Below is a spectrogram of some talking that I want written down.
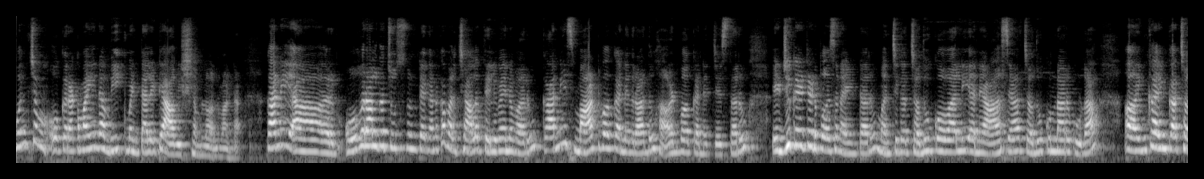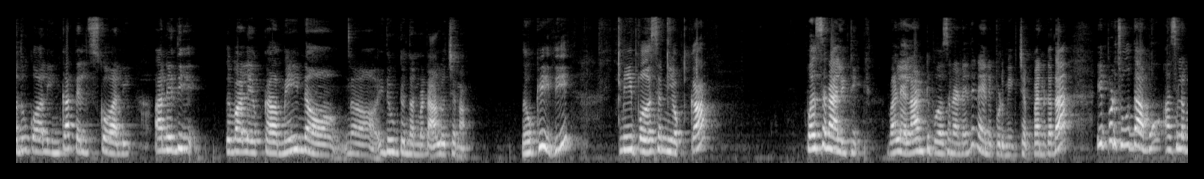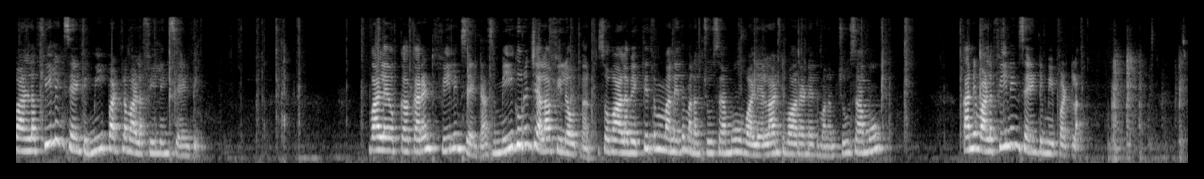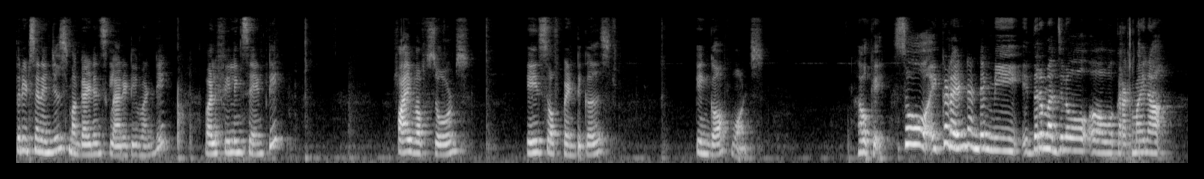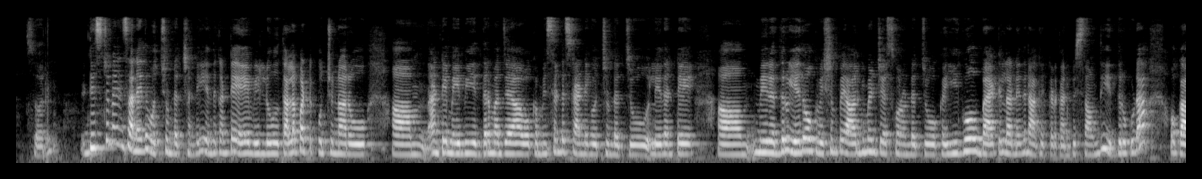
కొంచెం ఒక రకమైన వీక్ మెంటాలిటీ ఆ విషయంలో అనమాట కానీ ఓవరాల్గా చూస్తుంటే కనుక వాళ్ళు చాలా తెలివైన వారు. కానీ స్మార్ట్ వర్క్ అనేది రాదు హార్డ్ వర్క్ అనేది చేస్తారు. ఎడ్యుకేటెడ్ పర్సన్ అయి ఉంటారు మంచిగా చదువుకోవాలి అనే ఆశ చదువుకున్నారు కూడా. ఇంకా ఇంకా చదువుకోవాలి ఇంకా తెలుసుకోవాలి అనేది వాళ్ళ యొక్క మెయిన్ ఇది ఉంటుందన్నమాట ఆలోచన. ఓకే ఇది మీ పర్సన్ యొక్క పర్సనాలిటీ వాళ్ళు ఎలాంటి పర్సన్ అనేది నేను ఇప్పుడు మీకు చెప్పాను కదా. ఇప్పుడు చూద్దాము అసలు వాళ్ళ ఫీలింగ్స్ ఏంటి? మీ పట్ల వాళ్ళ ఫీలింగ్స్ ఏంటి? వాళ్ళ యొక్క కరెంట్ ఫీలింగ్స్ ఏంటి? అసలు మీ గురించి ఎలా ఫీల్ అవుతున్నారు? సో వాళ్ళ వ్యక్తిత్వం అనేది మనం చూసాము వాళ్ళు ఎలాంటి వారు అనేది మనం చూసాము. కానీ వాళ్ళ ఫీలింగ్స్ ఏంటి మీ పట్ల? స్పిరిట్స్ అండ్ ఏంజల్స్ మాకు గైడెన్స్ క్లారిటీ ఇవ్వండి. వాళ్ళ ఫీలింగ్స్ ఏంటి? Five of swords ace of pentacles king of wands okay so ఇక్కడ ఏంటంటే మీ ఇద్దరి మధ్యలో ఒక రకమైన సారీ డిస్టర్బెన్స్ అనేది వచ్చి ఉండొచ్చండి. ఎందుకంటే వీళ్ళు తలపట్టు కూర్చున్నారు. అంటే మేబీ ఇద్దరి మధ్య ఒక మిస్అండర్స్టాండింగ్ వచ్చి ఉండొచ్చు. లేదంటే మీరిద్దరూ ఏదో ఒక విషయంపై ఆర్గ్యుమెంట్ చేసుకొని ఉండొచ్చు. ఒక ఈగో బ్యాటిల్ అనేది నాకు ఇక్కడ కనిపిస్తూ ఉంది. ఇద్దరు కూడా ఒక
